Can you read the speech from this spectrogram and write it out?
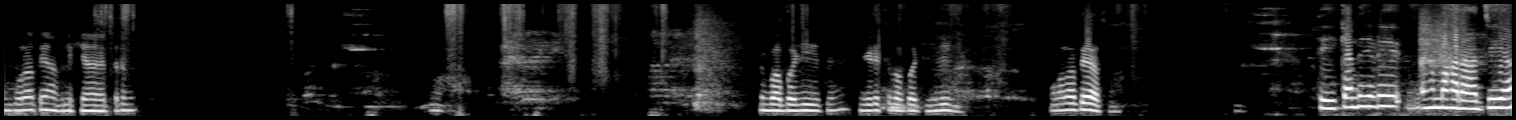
ਪੂਰਾ ਇਤਿਹਾਸ ਲਿਖਿਆ ਹੈ ਇੱਧਰ ਤੇ ਬਾਬਾ ਜੀ ਤੇ ਜਿਹੜੇ ਤੇ ਬਾਬਾ ਜੀ ਹੈਗੇ, ਉਹਨਾਂ ਦਾ ਇਤਿਹਾਸ ਆ। ਤੇ ਕਹਿੰਦੇ ਜਿਹੜੇ ਅਹ ਮਹਾਰਾਜ ਜੀ ਆ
